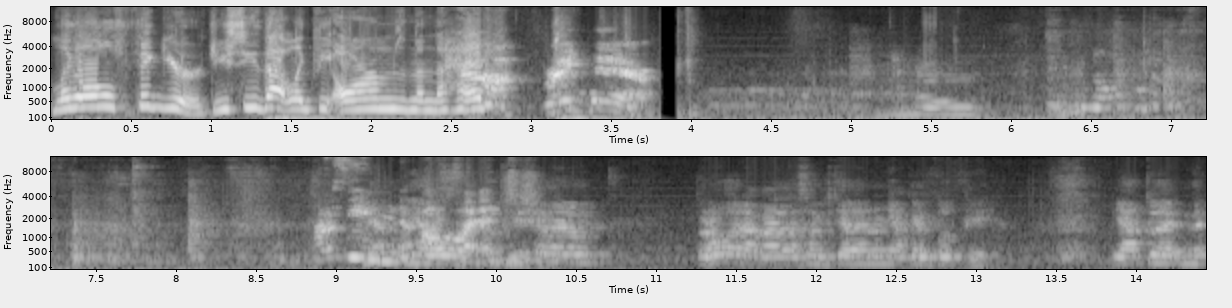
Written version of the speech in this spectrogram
Like a little figure. Do you see that? Like the arms and then the head? Ah, right there. How's? Já, já Oh, jsem přišel jenom rollerovat, já jsem chtěl jenom nějaké fotky. Já tu ne... ne...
